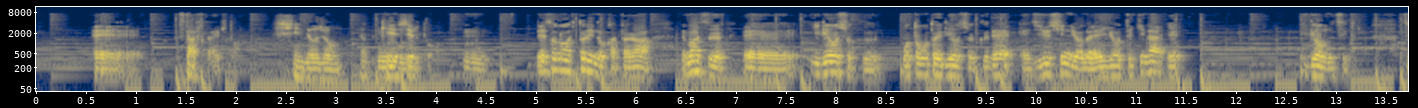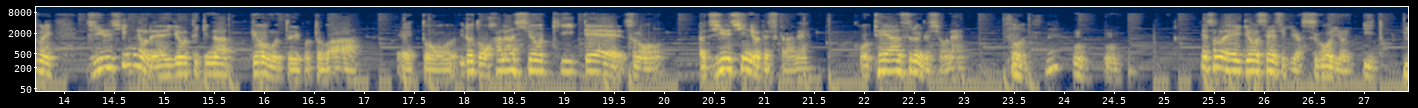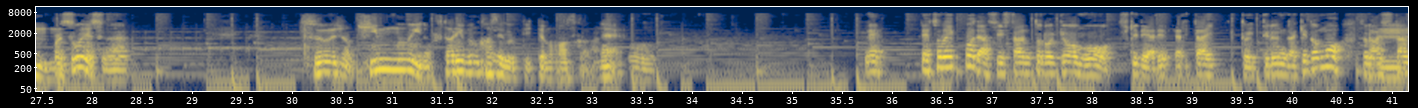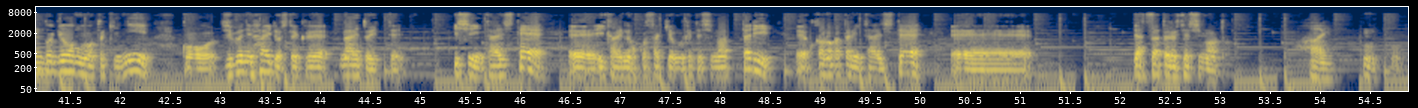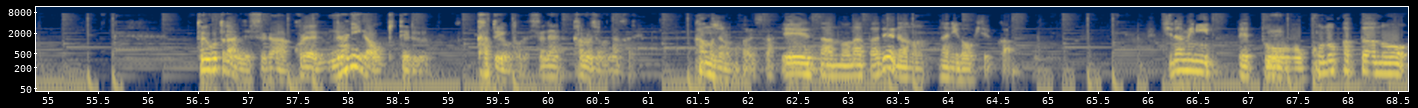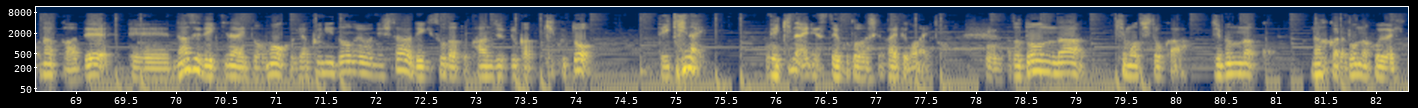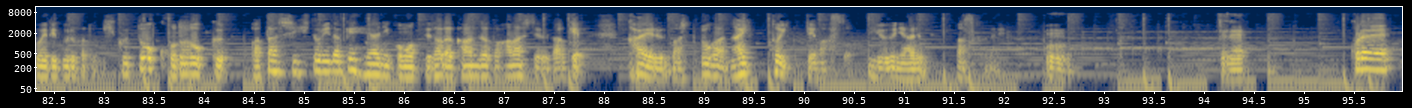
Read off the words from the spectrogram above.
えースタッフがいると。診療所を経営してると。うん。で、その一人の方が、まず、えー医療職、もともと医療職で、えー自由診療の営業的な、え業務についてる。つまり、自由診療の営業的な業務ということは、えっ、と、いろいろとお話を聞いて、その、あ自由診療ですからね、こう提案するんでしょうね。そうですね。うん、うん。で、その営業成績がすごいよいいと。うんこれすごいですね。通常、勤務医の2人分稼ぐって言ってますからね。うん。ね。で、その一方でアシスタントの業務を好きでやりやりたいと言ってるんだけども、そのアシスタント業務の時に、こう、自分に配慮してくれないと言って、医師に対して、えー怒りの矛先を向けてしまったり、えー他の方に対して、えー、八つ当たりをしてしまうと。はい。うんうんということなんですが、これ何が起きてるかということですよね、彼女の中で。彼女の中ですか ?A さんの中で何の何が起きてるか。ちなみに、えっと、うこの方の中で、えーなぜできないと思うか、逆にどのようにしたらできそうだと感じるかと聞くと、できない。できないですという言葉しか返ってこないと。うんあと、どんな気持ちとか、自分の中からどんな声が聞こえてくるかと聞くと、孤独。私一人だけ部屋にこもって、ただ患者と話してるだけ。帰る場所がないと言ってますというふうにありますからね。うん。でね、これ、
